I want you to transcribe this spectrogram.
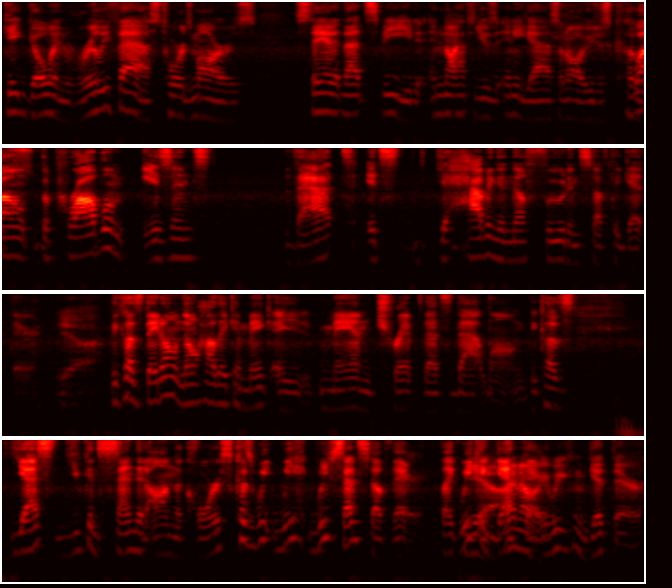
get going really fast towards Mars, stay at that speed, and not have to use any gas at all? You just coast. Well, the problem isn't that it's having enough food and stuff to get there. yeah. because they don't know how they can make a man trip that's that long because yes you can send it on the course because we, we we've sent stuff there like we yeah, can get I know there we can get there.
